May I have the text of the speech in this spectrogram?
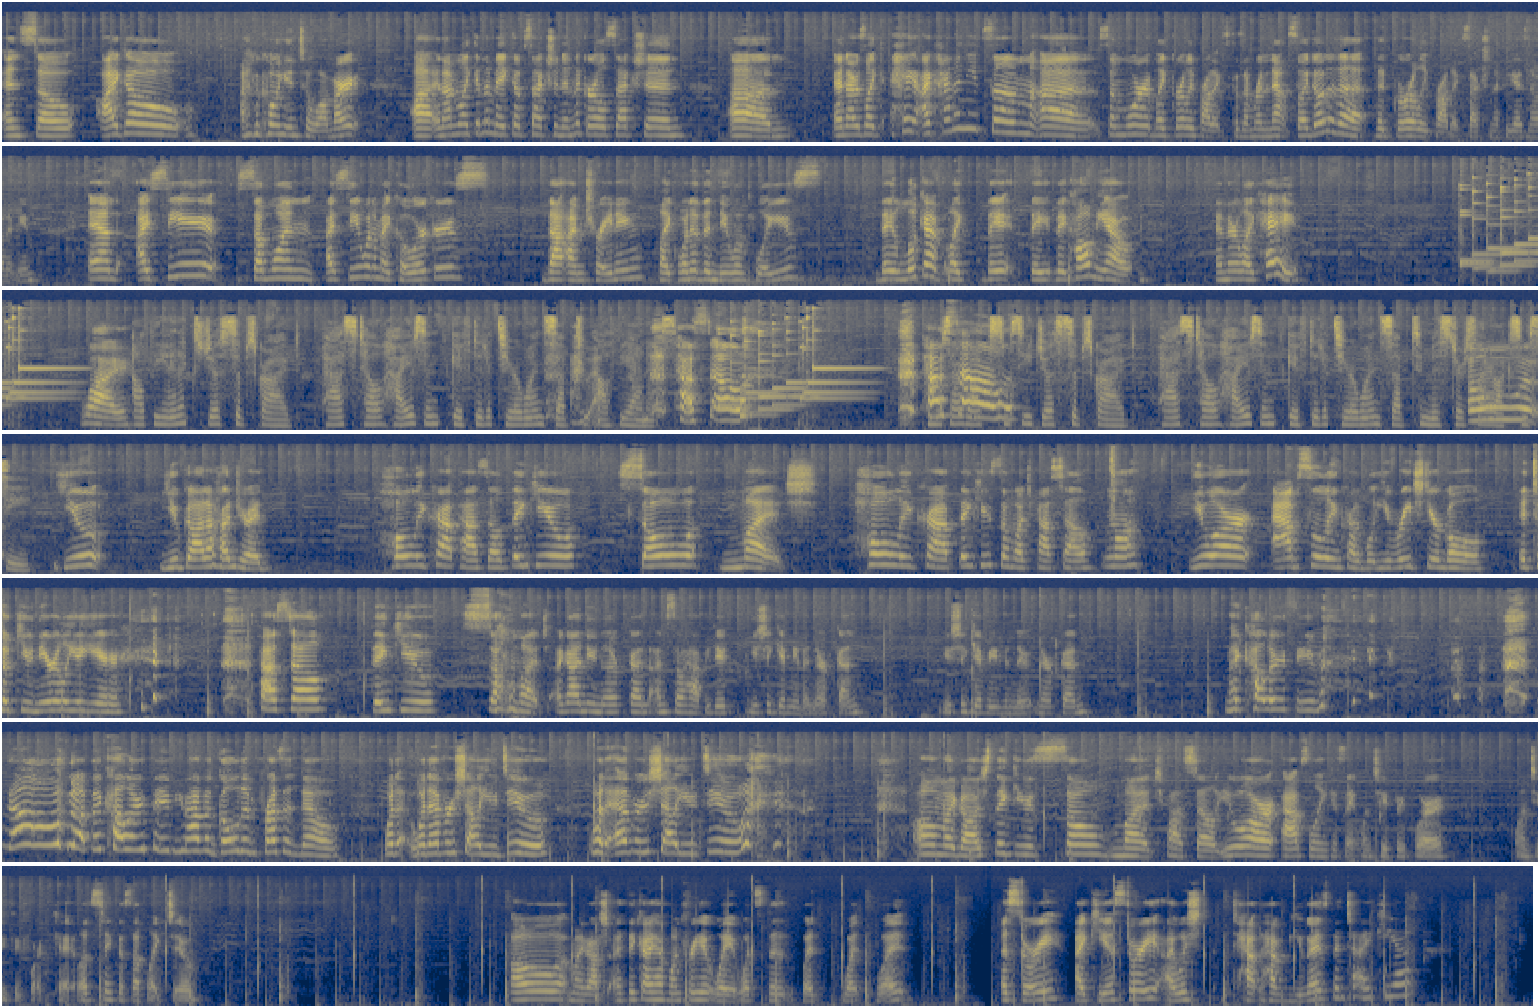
And so I go, I'm going into Walmart uh, and I'm like in the makeup section, in the girls section. Um, and I was like, hey, I kind of need some uh, some more like girly products because I'm running out. So I go to the the girly product section, if you guys know what I mean. And I see someone, I see one of my coworkers that I'm training, like one of the new employees, they look at like they they they call me out and they're like, "Hey, why?" Alphianix just subscribed. Pastel Hyacinth gifted a tier 1 sub to Alphianix. Pastel. Pastel. C just subscribed. Pastel Hyacinth gifted a tier 1 sub to Mr. Cyroxy. Oh, you you got a 100. Holy crap, Pastel. Thank you so much. Holy crap. Thank you so much, Pastel. Mwah. You are absolutely incredible. You reached your goal. It took you nearly a year. Pastel, thank you so much. I got a new Nerf gun. I'm so happy, dude. You should give me the Nerf gun. You should give me the new Nerf gun. My color theme. no, not the color theme. You have a golden present now. What whatever shall you do? Whatever shall you do? oh my gosh, thank you so much, Pastel. You are absolutely insane. One, two, three, four. One, two, three, four. Okay, let's take this up like two. Oh my gosh, I think I have one for you. Wait, what's the what what what? A story? IKEA story? I wish have have you guys been to IKEA?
